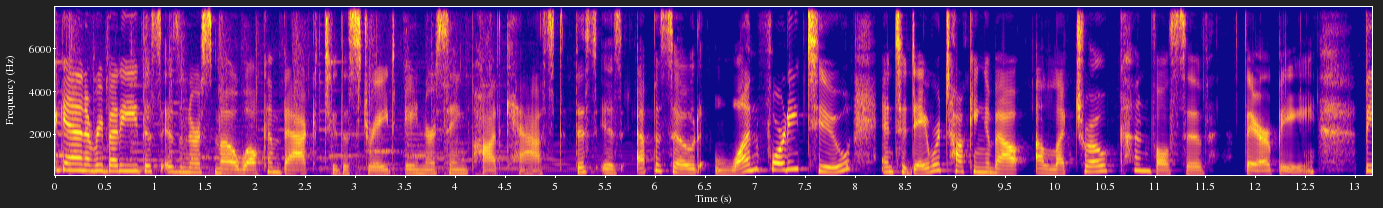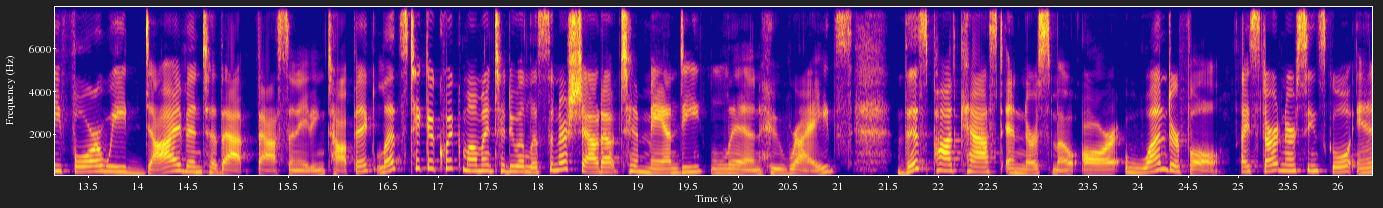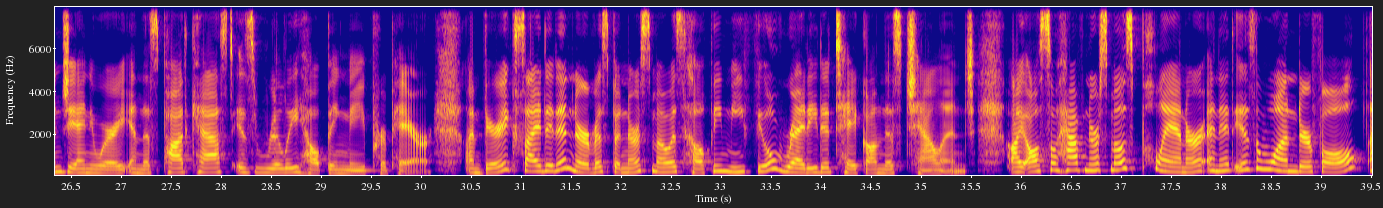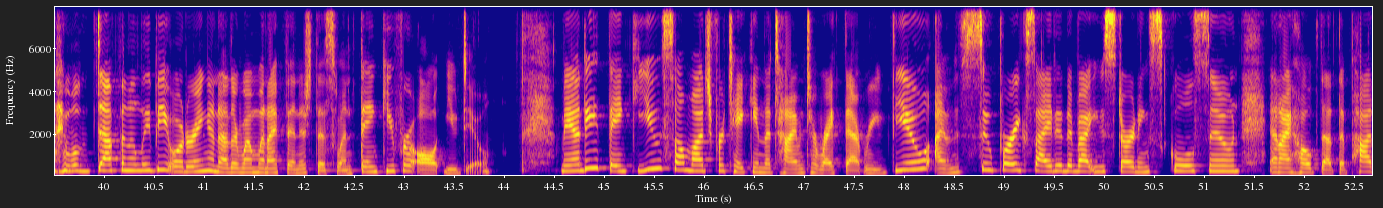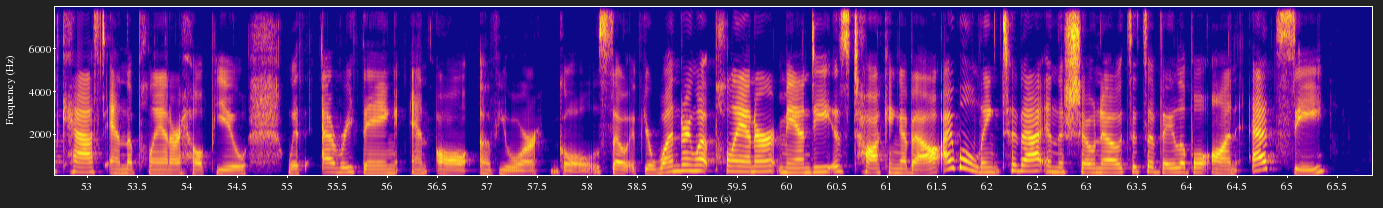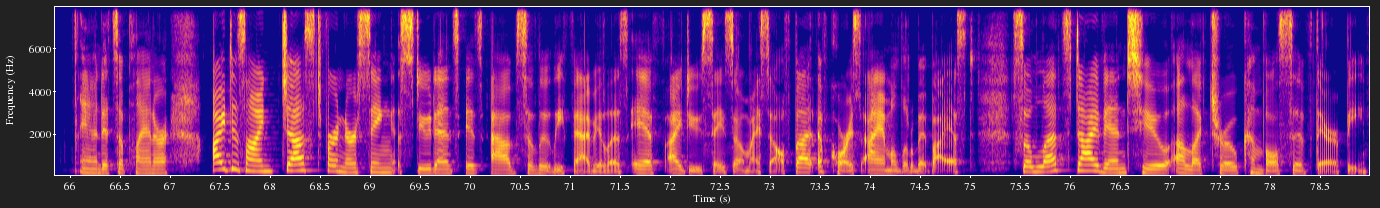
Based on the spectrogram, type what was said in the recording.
again, everybody. This is Nurse Mo. Welcome back to the Straight A Nursing Podcast. This is episode 142, and today we're talking about electroconvulsive therapy. Before we dive into that fascinating topic, let's take a quick moment to do a listener shout out to Mandy Lynn, who writes This podcast and Nurse Mo are wonderful. I start nursing school in January, and this podcast is really helping me prepare. I'm very excited and nervous, but Nurse Mo is helping me feel ready to take on this challenge. I also have Nurse Mo's planner, and it is wonderful. I will definitely be ordering another one when I finish this one. Thank you for all you do. Mandy, thank you so much for taking the time to write that review. I'm super excited about you starting school soon, and I hope that the podcast and the planner help you with everything and all of your goals. So, if you're wondering what planner Mandy is talking about, I will link to that in the show notes. It's available on Etsy and it's a planner I designed just for nursing students. It's absolutely fabulous, if I do say so myself. But of course, I am a little bit biased. So let's dive into electroconvulsive therapy.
